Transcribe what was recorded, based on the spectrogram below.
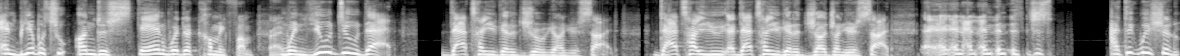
and be able to understand where they're coming from. Right. When you do that, that's how you get a jury on your side. That's how you that's how you get a judge on your side. And and and, and it's just I think we should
